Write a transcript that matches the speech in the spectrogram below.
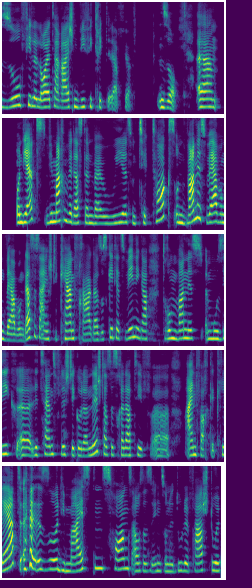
so viele Leute erreichen. Wie viel kriegt ihr dafür? So. Ähm, und jetzt, wie machen wir das denn bei Reels und TikToks? Und wann ist Werbung Werbung? Das ist eigentlich die Kernfrage. Also es geht jetzt weniger drum, wann ist Musik äh, lizenzpflichtig oder nicht. Das ist relativ äh, einfach geklärt. so die meisten Songs, außer es ist irgend so eine Doodle-Fahrstuhl,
